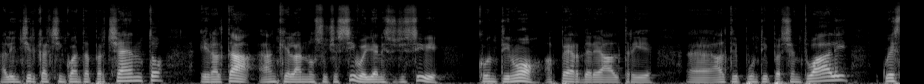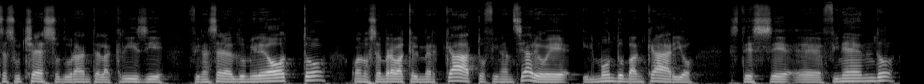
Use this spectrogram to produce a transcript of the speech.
all'incirca il 50%, e in realtà anche l'anno successivo e gli anni successivi continuò a perdere altri, eh, altri punti percentuali. Questo è successo durante la crisi finanziaria del 2008, quando sembrava che il mercato finanziario e il mondo bancario stesse eh, finendo.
